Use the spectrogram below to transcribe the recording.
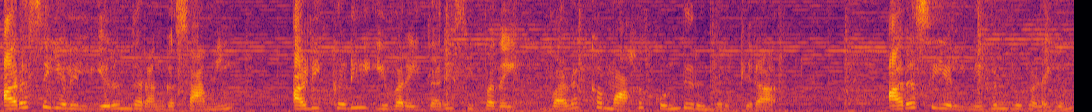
அரசியலில் இருந்த ரங்கசாமி அடிக்கடி இவரை தரிசிப்பதை வழக்கமாக கொண்டிருந்திருக்கிறார். அரசியல் நிகழ்வுகளையும்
